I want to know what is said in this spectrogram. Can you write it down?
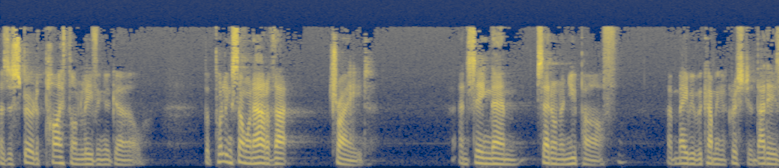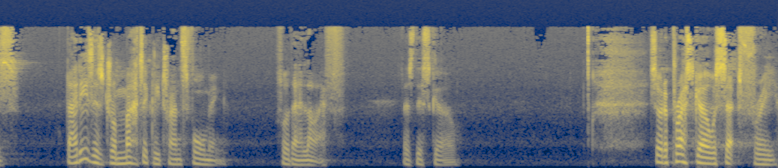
as the spirit of Python leaving a girl, but pulling someone out of that trade and seeing them set on a new path and maybe becoming a Christian, that is, that is as dramatically transforming for their life as this girl. So a depressed girl was set free.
